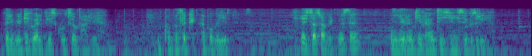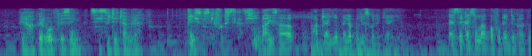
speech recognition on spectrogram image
मेरी बेटी को एलपी स्कूल से उठा लिया है। मतलब किडनैप हो गई है। ये चाचा विटनेस है। नीले रंग की वैन थी यहीं से गुजरी है। यहाँ पे रोड फेसिंग सीसीटीवी कैमरा है। प्लीज़ उसकी फुटेज दिखा दीजिए। भाई साहब आप जाइए पहले पुलिस को लेके आइए। ऐसे कैसे मैं आपको फुटेज दिखा दूँ?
